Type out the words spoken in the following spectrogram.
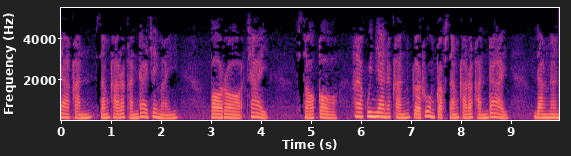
ญาขัน สังขารขันได้ใช่ไหม ปร ใช่ สก หากวิญญาณขันธ์เกิดร่วมกับสังขารขันธ์ได้ ดังนั้น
